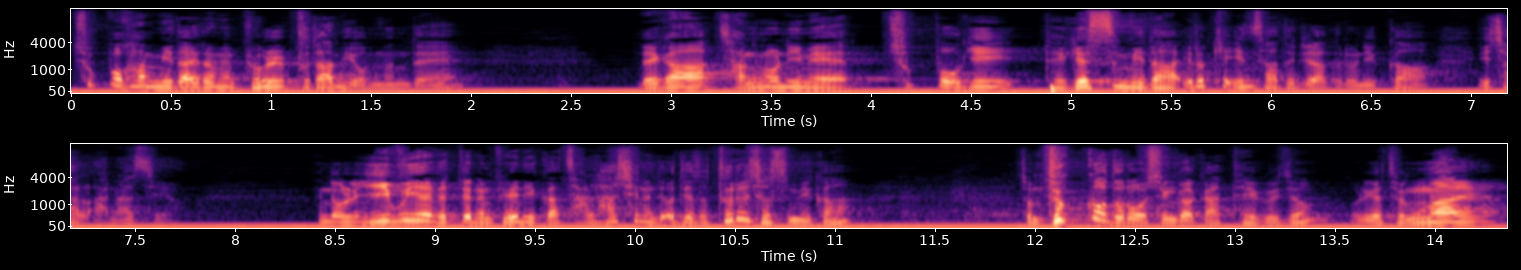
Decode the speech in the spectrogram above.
축복합니다 이러면 별 부담이 없는데 내가 장로님의 축복이 되겠습니다 이렇게 인사드리라 그러니까 이 잘 안 하세요. 근데 오늘 2부 예배 때는 뵈니까 잘 하시는데 어디서 들으셨습니까? 좀 듣고 들어오신 것 같아요. 그죠? 우리가 정말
